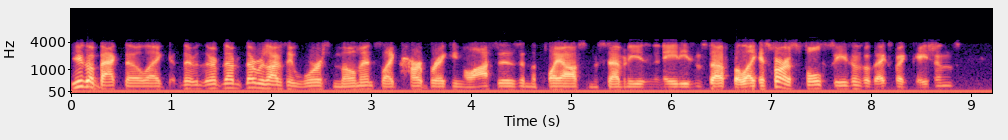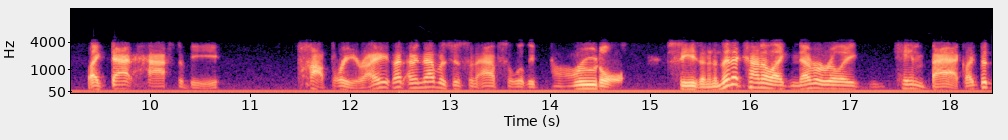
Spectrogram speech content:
you go back though, like there there there, there was obviously worse moments, like heartbreaking losses in the playoffs in the 70s and the 80s and stuff. But like as far as full seasons with expectations, like that has to be top three, right? That, I mean, that was just an absolutely brutal season, and then it kind of like never really came back. Like, but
